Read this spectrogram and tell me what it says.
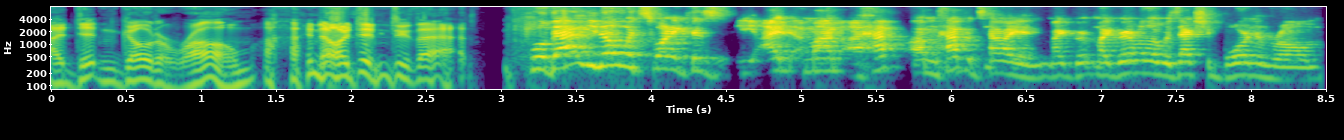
I didn't go to Rome. I know I didn't do that. Well, that you know what's funny because I I'm, I have, I'm half Italian. My my grandmother was actually born in Rome,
